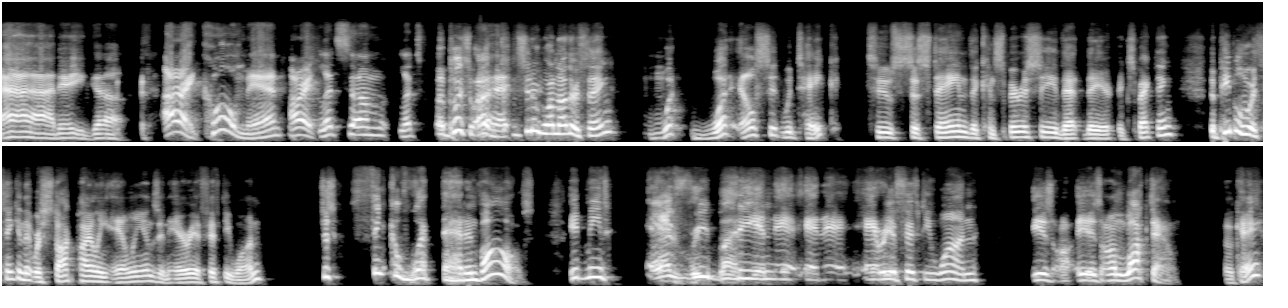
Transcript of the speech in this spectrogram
ah, there you go. All right, cool, man. All right, let's um, let's. Uh, plus, uh, consider one other thing. Mm-hmm. What what else it would take to sustain the conspiracy that they're expecting? The people who are thinking that we're stockpiling aliens in Area 51 just think of what that involves. It means everybody in, in Area 51 is, is on lockdown. Okay?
